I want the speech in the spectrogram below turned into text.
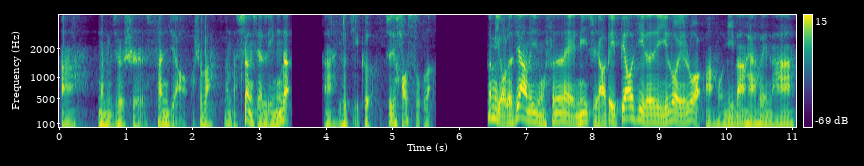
啊，那么就是三角，是吧？那么剩下零的啊有几个，这就好数了。那么有了这样的一种分类，你只要被标记的这一摞一摞啊，我们一般还会拿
